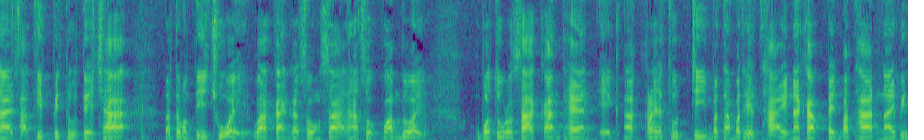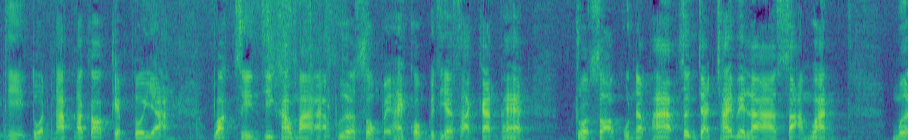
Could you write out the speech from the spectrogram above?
นายสาธิตปิตุเตชะ รัฐมนตรีช่วยว่าการกระทรวงสาธารณสุขพร้อมด้วย อุปทูตรักษาการแทนเอกอัครราชทูตจีนประจำประเทศไทยนะครับเป็นประธานในพิธีตรวจนับ แล้วก็เก็บตัวอย่าง วัคซีนที่เข้ามาเพื่อส่งไปให้กรมวิทยาศาสตร์การแพทย์ ตรวจสอบคุณภาพ ซึ่งจะใช้เวลา 3 วัน เมื่อ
